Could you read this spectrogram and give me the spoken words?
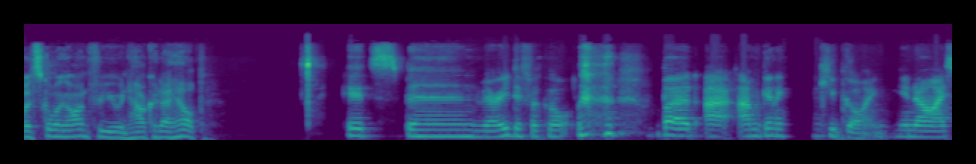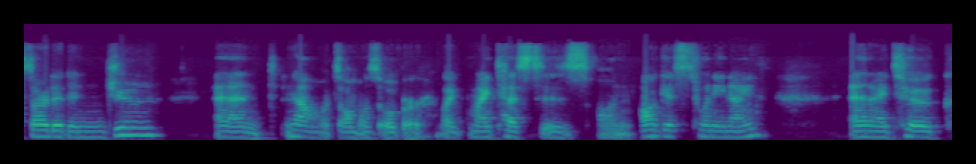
What's going on for you and how could I help? It's been very difficult, but I, I'm going to keep going. You know, I started in June and now it's almost over. Like my test is on August 29th and I took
